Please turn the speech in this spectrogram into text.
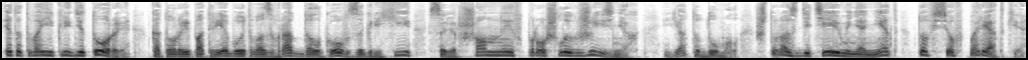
— это твои кредиторы, которые потребуют возврат долгов за грехи, совершенные в прошлых жизнях. Я-то думал, что раз детей у меня нет, то все в порядке.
